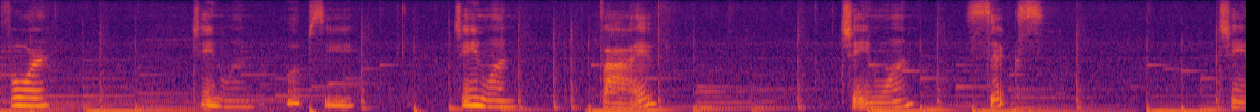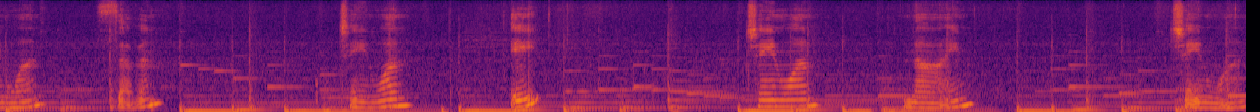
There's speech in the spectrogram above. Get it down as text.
four, chain one, whoopsie, chain one, five, chain one, six, chain one, seven, chain one, eight, chain one, nine, chain one,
